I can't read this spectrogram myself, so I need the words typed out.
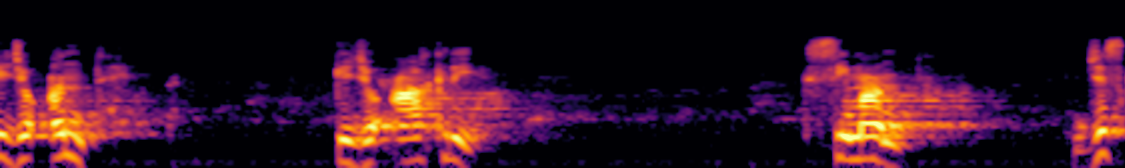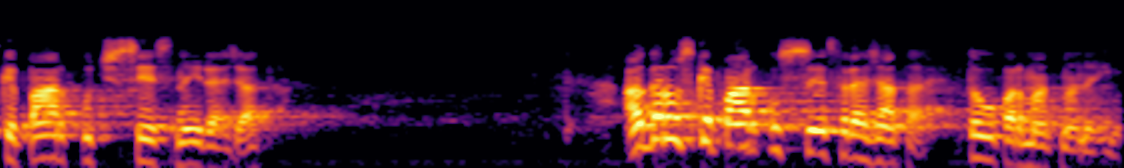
कि जो अंत है, कि जो आखिरी सीमांत, जिसके पार कुछ शेष नहीं रह जाता। अगर उसके पार कुछ शेष रह जाता है तो वो परमात्मा नहीं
